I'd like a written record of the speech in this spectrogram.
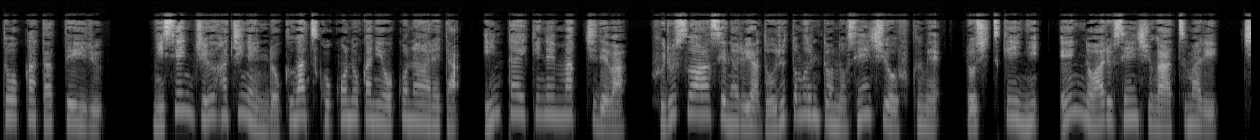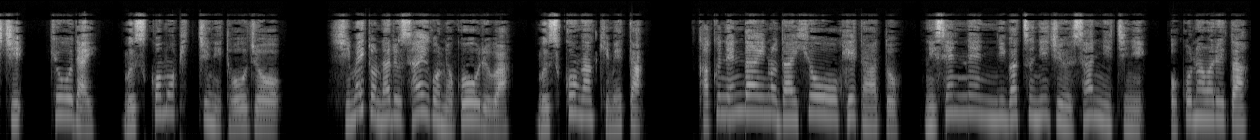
と語っている。2018年6月9日に行われた引退記念マッチでは、フルスアーセナルやドルトムントの選手を含め、ロシツキーに縁のある選手が集まり、父、兄弟、息子もピッチに登場。締めとなる最後のゴールは、息子が決めた。各年代の代表を経た後、2000年2月23日に行われた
